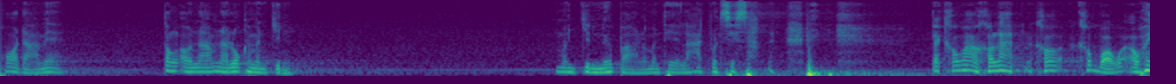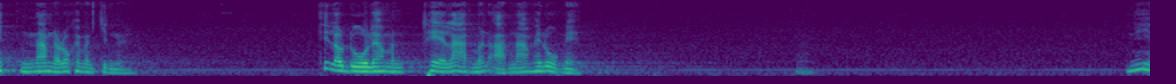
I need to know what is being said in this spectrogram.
พ่อด่าแม่ ต้องเอาน้ำนรกให้มันกิน มันกินเนื้อเปล่าแล้วมันเทราดบนศีรษะแต่เขาว่าเขาลาดเขาเขาบอกว่าเอาให้น้ำนรกให้มันกินเลยที่เราดูแล้วมันเทราดเหมือนอาบน้ำให้ลูกเนี่ย นี่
